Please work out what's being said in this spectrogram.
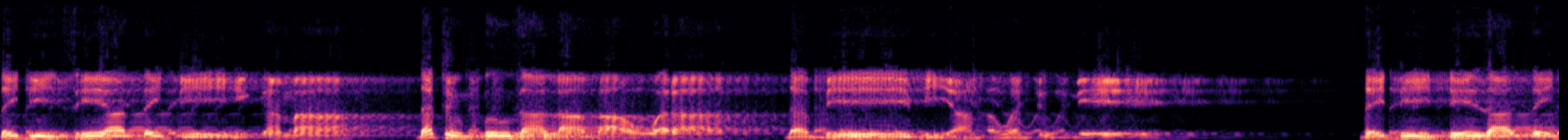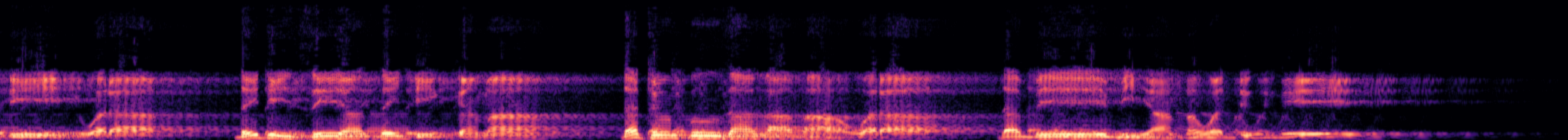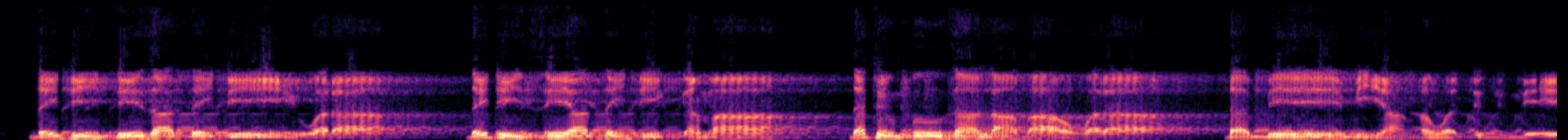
ဒိဋ္ဌိဇေယဒိဋ္ဌိကမ္မာတတုပူဇာလာဘဝရာတပိပိယဘဝတုမေဒိဋ္ဌိတေဇာဒိဋ္ဌိဝရာဒိဋ္ဌိဇေယဒိဋ္ဌိကမ္မာတတုပူဇာလာဘဝရာ တပိပိယဘဝတုမေဒိဋ္ဌိဒေဇာဒိဋ္ဌိဝရာဒိဋ္ဌိဇေယဒိဋ္ဌိကမ္မာတတုပူဇာလာဘဝရာတပိပိယဘဝတုမေ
